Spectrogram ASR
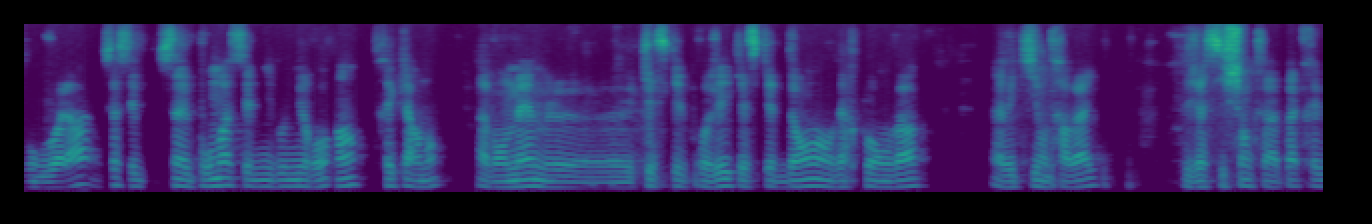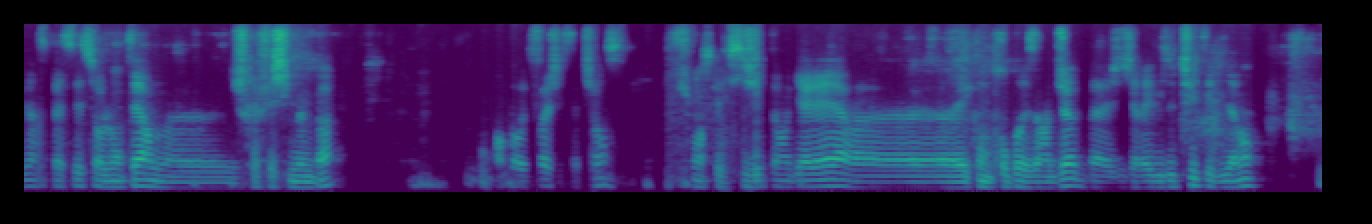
voilà, ça, c'est, pour moi, c'est le niveau numéro un, très clairement avant même qu'est-ce qu'est le projet, qu'est-ce qu'il y a dedans, vers quoi on va, avec qui on travaille. Déjà, si je sens que ça ne va pas très bien se passer sur le long terme, euh, je réfléchis même pas. Encore une fois, j'ai cette chance. Je pense que si j'étais en galère euh, et qu'on me proposait un job, bah, oui tout de suite, évidemment. À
